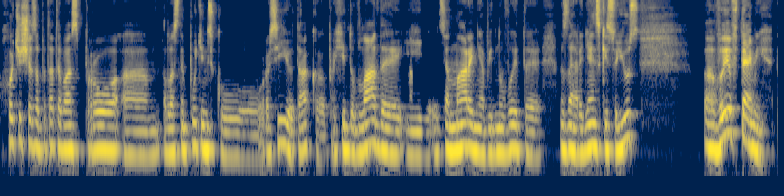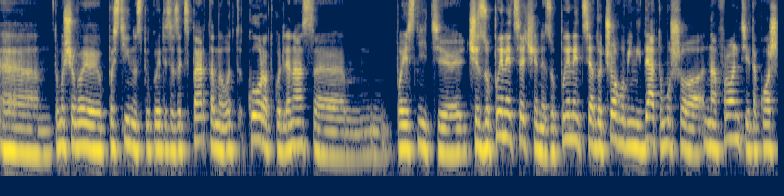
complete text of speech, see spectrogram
Хочу ще запитати вас про е, власне путінську Росію, так, прихід до влади і це марення відновити, не знаю, Радянський Союз. Е, Ви в темі, е, тому що ви постійно спілкуєтеся з експертами. От коротко для нас е, поясніть, чи зупиниться, чи не зупиниться, до чого він йде, тому що на фронті також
